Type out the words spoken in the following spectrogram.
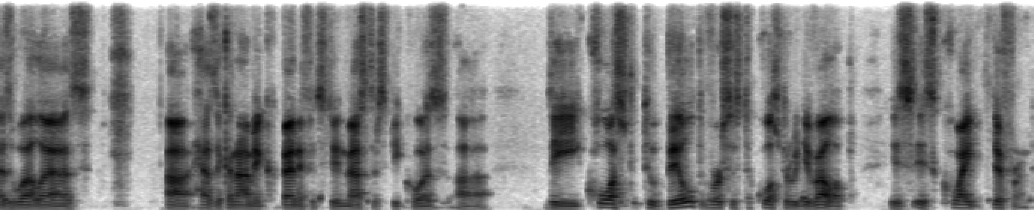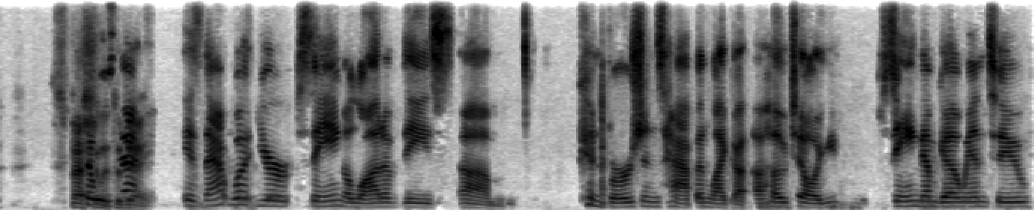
as well as uh, has economic benefits to investors because uh, the cost to build versus the cost to redevelop is is quite different, especially so today. That, is that what you're seeing? A lot of these um, conversions happen like a, a hotel? Are you seeing them go into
